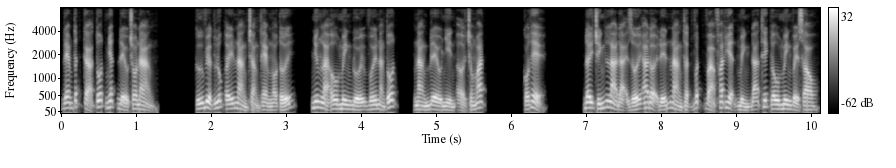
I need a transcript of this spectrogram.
đem tất cả tốt nhất đều cho nàng. Cứ việc lúc ấy nàng chẳng thèm nó tới, nhưng là âu minh đối với nàng tốt, nàng đều nhìn ở trong mắt. Có thể. Đây chính là đại giới a đợi đến nàng thật vất vả phát hiện mình đã thích âu minh về sau,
